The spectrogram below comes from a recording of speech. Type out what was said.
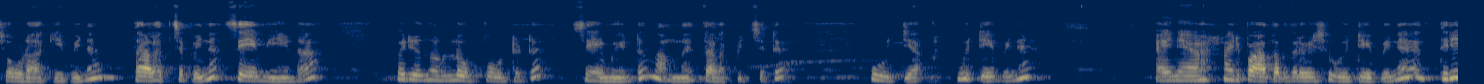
ചൂടാക്കി പിന്നെ തിളച്ച പിന്നെ സേമിയ ഇടുക ഒരു നുള്ളു ഉപ്പ് ഇട്ടിട്ട് സേമിയ ഇട്ട് നന്നായി തിളപ്പിച്ചിട്ട് ഊറ്റുക ഊറ്റിയ പിന്നെ അതിനെ ഒരു പാത്രത്തിൽ വെച്ച് ഊറ്റിയ പിന്നെ ഇത്തിരി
